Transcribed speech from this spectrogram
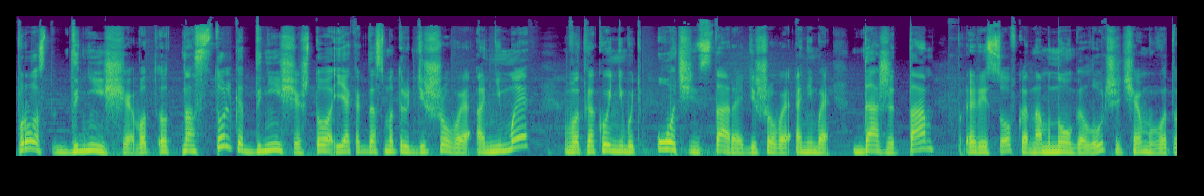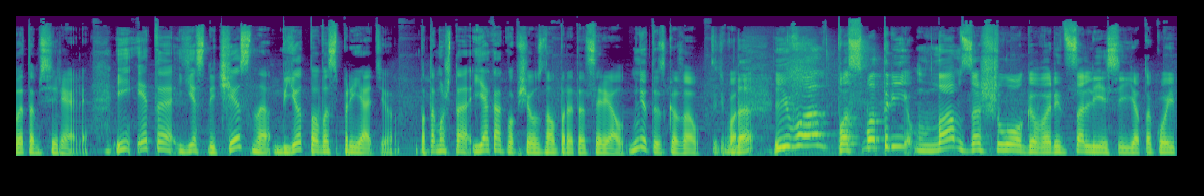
Просто днище. Вот, вот настолько днище, что я когда смотрю дешевое аниме, вот какое-нибудь очень старое дешевое аниме, даже там рисовка намного лучше, чем вот в этом сериале. И это, если честно, бьет по восприятию. Потому что я как вообще узнал про этот сериал? Мне ты сказал. Ты типа, Да? Иван, посмотри, нам зашло, говорит с Олесей. Я такой,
